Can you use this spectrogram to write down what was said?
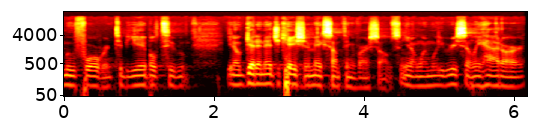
move forward, to be able to, you know, get an education and make something of ourselves. You know, when we recently had our,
